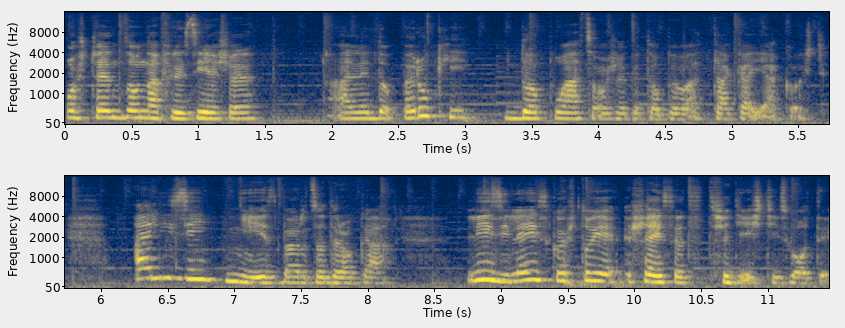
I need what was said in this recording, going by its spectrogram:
oszczędzą na fryzjerze, ale do peruki dopłacą, żeby to była taka jakość. A Lizzy nie jest bardzo droga. Lizzy Lace kosztuje 630 zł.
